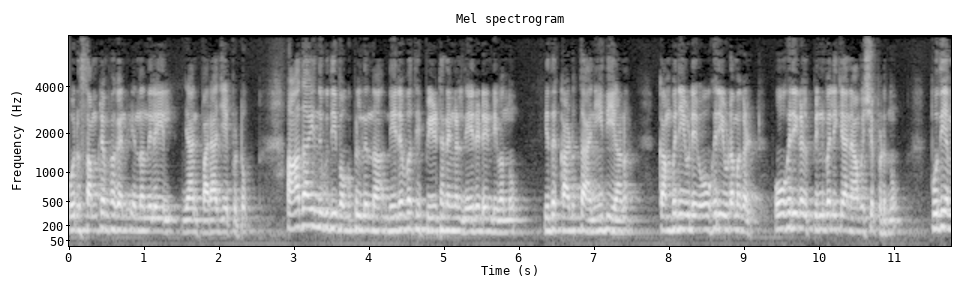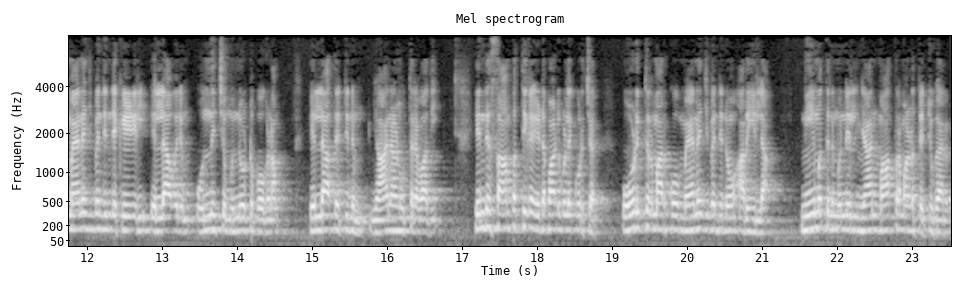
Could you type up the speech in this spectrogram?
ഒരു സംരംഭകൻ എന്ന നിലയിൽ ഞാൻ പരാജയപ്പെട്ടു. ആദായ നികുതി വകുപ്പിൽ നിന്ന് നിരവധി പീഡനങ്ങൾ നേരിടേണ്ടി വന്നു. ഇത് കടുത്ത അനീതിയാണ്. കമ്പനിയുടെ ഓഹരി ഉടമകൾ ഓഹരികൾ പിൻവലിക്കാൻ ആവശ്യപ്പെടുന്നു. പുതിയ മാനേജ്മെന്റിന്റെ കീഴിൽ എല്ലാവരും ഒന്നിച്ച് മുന്നോട്ട് പോകണം. എല്ലാ തെറ്റിനും ഞാനാണ് ഉത്തരവാദി. എന്റെ സാമ്പത്തിക ഇടപാടുകളെക്കുറിച്ച് ഓഡിറ്റർമാർക്കോ മാനേജ്മെന്റിനോ അറിയില്ല. നിയമത്തിന് മുന്നിൽ ഞാൻ മാത്രമാണ് തെറ്റുകാരൻ.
